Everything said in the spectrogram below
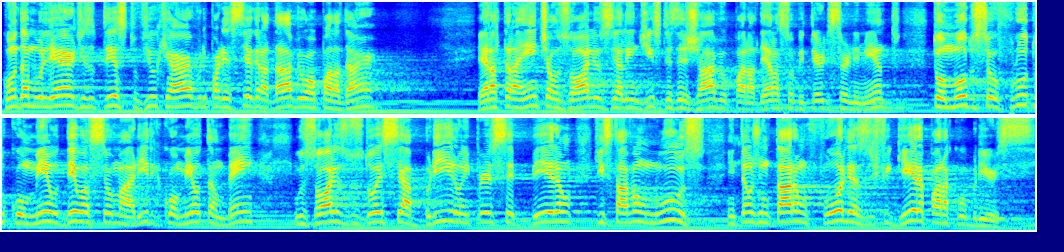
Quando a mulher, diz o texto, viu que a árvore parecia agradável ao paladar, era atraente aos olhos e, além disso, desejável para dela se obter discernimento. Tomou do seu fruto, comeu, deu a seu marido, que comeu também. Os olhos dos dois se abriram e perceberam que estavam nus. Então juntaram folhas de figueira para cobrir-se.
